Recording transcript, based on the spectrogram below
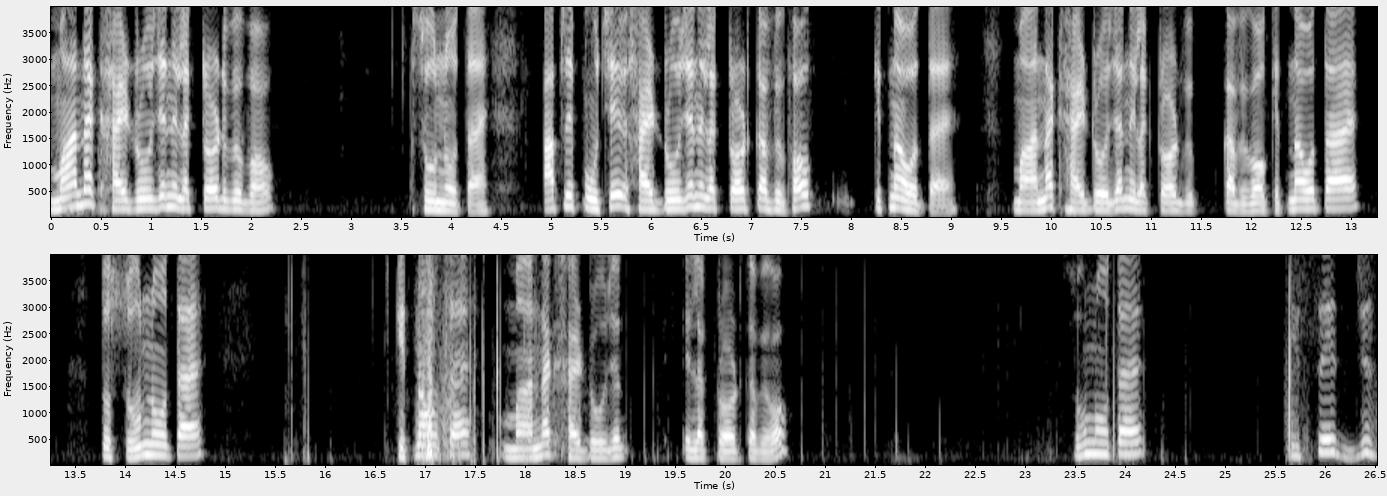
मानक हाइड्रोजन इलेक्ट्रोड विभव शून्य होता है। आपसे पूछे, हाइड्रोजन इलेक्ट्रोड का विभव कितना होता है? मानक हाइड्रोजन इलेक्ट्रोड का विभव कितना होता है? तो शून्य होता है। कितना होता है? मानक हाइड्रोजन इलेक्ट्रोड का विभव शून्य होता है। इससे जिस,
